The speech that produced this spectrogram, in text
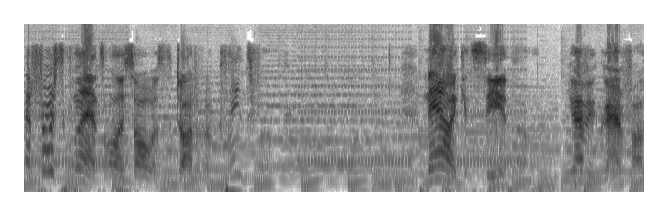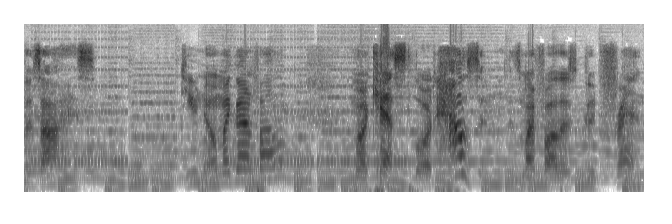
At first glance, all I saw was the daughter of a plainsfolk. Now I can see it, though. You have your grandfather's eyes. Do you know my grandfather? Marquess Lord Hausen is my father's good friend.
